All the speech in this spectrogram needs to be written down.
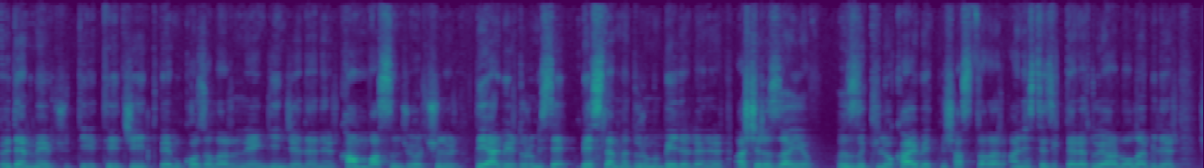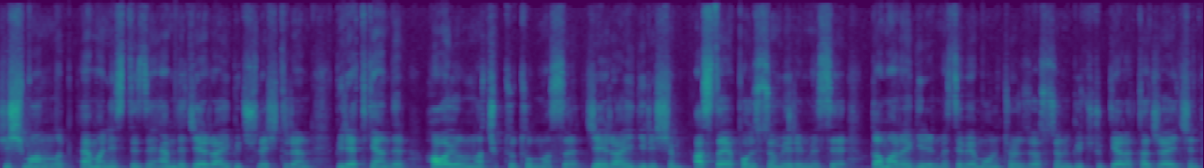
ödem mevcudiyeti, cilt ve mukozaların rengi incelenir, kan basıncı ölçülür. Diğer bir durum ise beslenme durumu belirlenir. Aşırı zayıf, hızlı kilo kaybetmiş hastalar anesteziklere duyarlı olabilir. Şişmanlık hem anestezi hem de cerrahi güçleştiren bir etkendir. Hava yolunun açık tutulması, cerrahi girişim, hastaya pozisyon verilmesi, damara girilmesi ve monitorizasyonu güçlük yaratacağı için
